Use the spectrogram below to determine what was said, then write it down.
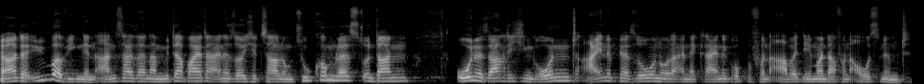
ja, der überwiegenden Anzahl seiner Mitarbeiter eine solche Zahlung zukommen lässt und dann ohne sachlichen Grund eine Person oder eine kleine Gruppe von Arbeitnehmern davon ausnimmt.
